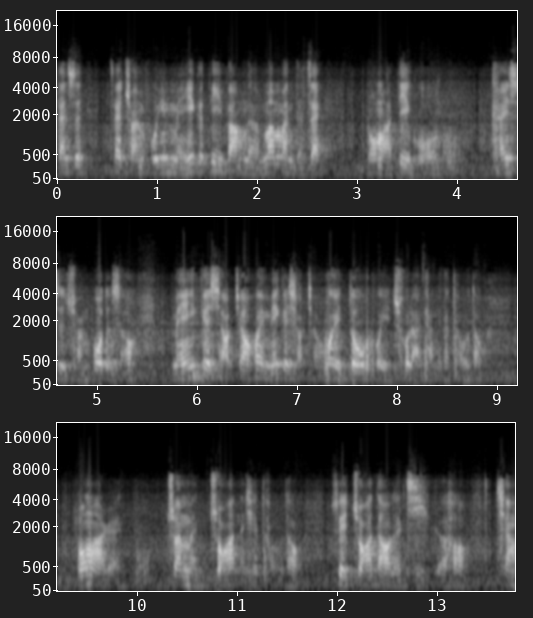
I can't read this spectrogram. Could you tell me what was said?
但是在传福音每一个地方呢，慢慢的在罗马帝国。开始传播的时候，每一个小教会，每一个小教会都会出来他那个头头。罗马人专门抓那些头头，所以抓到了几个哈，像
